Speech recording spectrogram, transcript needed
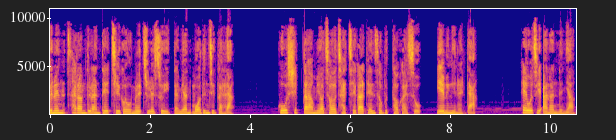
그는 사람들한테 즐거움을 줄 수 있다면 뭐든지 다고 싶다하며 저 자체가 댄서부터 가수, 예능인을 다 해오지 않았느냐.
